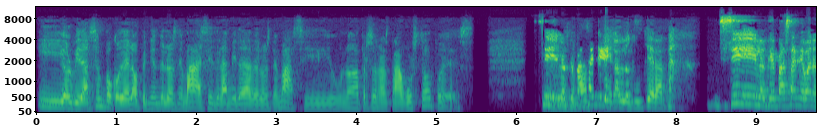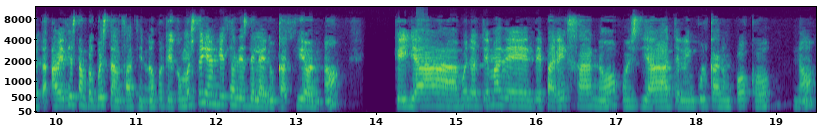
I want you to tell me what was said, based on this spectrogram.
y olvidarse un poco de la opinión de los demás y de la mirada de los demás. Si una persona está a gusto, pues sí, lo que pasa que digan lo que quieran. Sí, lo que pasa que bueno, a veces tampoco es tan fácil, ¿no? Porque como esto ya empieza desde la educación, ¿no? Que ya, bueno, el tema de, pareja, ¿no? Pues ya te lo inculcan un poco, ¿no?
